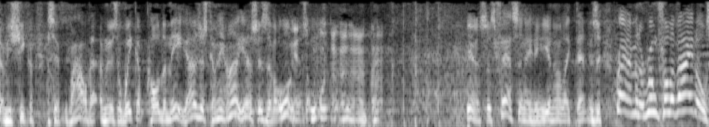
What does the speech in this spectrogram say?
I mean, she. I said, "Wow, that." I mean, it was a wake-up call to me. I was just coming. Oh yes, it's oh yes. Mm, mm, mm, yes, it's fascinating, you know, like that. Is it right? I'm in a room full of idols.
